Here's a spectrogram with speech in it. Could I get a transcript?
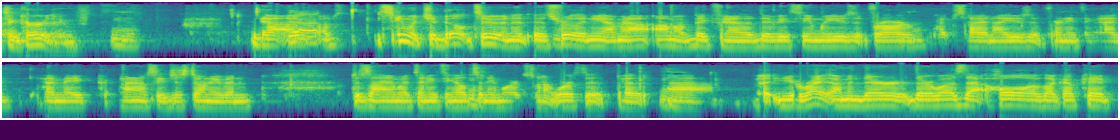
That's encouraging. Mm-hmm. Yeah, yeah. I've, I've, seen what you built too, and it, it's really neat. I mean, I, am a big fan of the Divi theme. We use it for our website, and I use it for anything I, I make. I honestly just don't even design with anything else mm-hmm. anymore. It's not worth it. But uh, but you're right. I mean, there there was that hole of like, okay,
